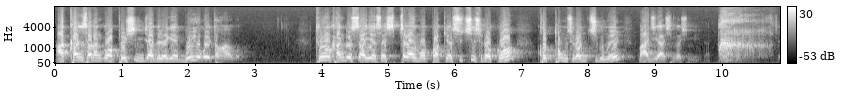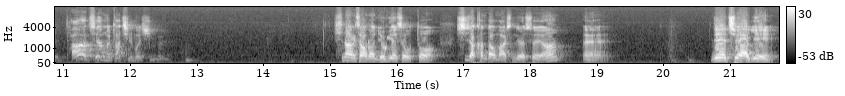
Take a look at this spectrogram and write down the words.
악한 사람과 불신자들에게 모욕을 당하고 두 강도 사이에서 십자가에 못 박혀 수치스럽고 고통스러운 죽음을 맞이하신 것입니다. 다, 다 재앙을 다 짊어진 거예요. 신앙생활은 여기에서부터 시작한다고 말씀드렸어요. 예. 내 죄악이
